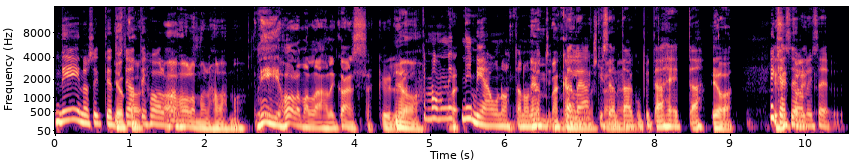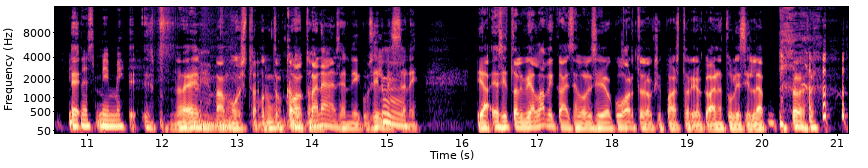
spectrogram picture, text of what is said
Niin, no sitten tietysti Antti Holman. Ah, Holman hahmo. Niin, Holmalla oli kanssa, kyllä. Joo. Mä oon niitä nimiä unohtanut En nyt tälle äkkiseltään, kun pitää heittää. Joo. Mikä se oli, se fitness-mimmi? No en mä muista, mutta mä, Katsotaan. mä näen sen niin kuin silmissäni. Ja, ja sitten oli vielä Lavikaisella oli se joku ortodoksipastori, joka aina tuli sillä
